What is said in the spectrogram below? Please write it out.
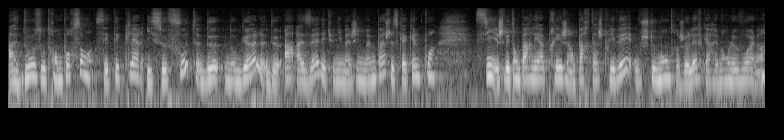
à 12 ou 30%. C'était clair, ils se foutent de nos gueules de A à Z et tu n'imagines même pas jusqu'à point. Si, je vais t'en parler après, j'ai un partage privé où je te montre, je lève carrément le voile hein,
